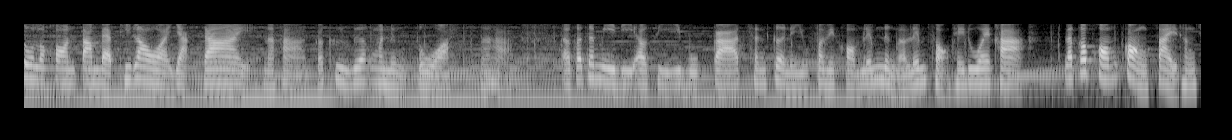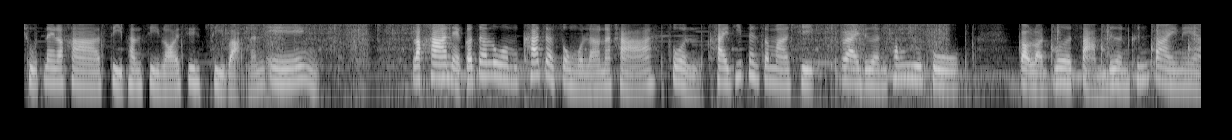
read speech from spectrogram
ตัวละครตามแบบที่เราอะอยากได้นะคะ ก็คือเลือกมา 1 ตัวนะคะ แล้วก็จะมี DLC e-book card ฉันเกิดในยุค Famicom เล่ม 1 และเล่ม 2 ให้ด้วยค่ะ แล้วก็พร้อมกล่องใส่ทั้งชุดในราคา 4,444 บาทนั่นเอง ราคาเนี่ยก็จะรวมค่าจัดส่งหมดแล้วนะคะ ส่วนใครที่เป็นสมาชิกรายเดือนช่อง YouTube กับลอตเวอร์3เดือนขึ้นไปเนี่ย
